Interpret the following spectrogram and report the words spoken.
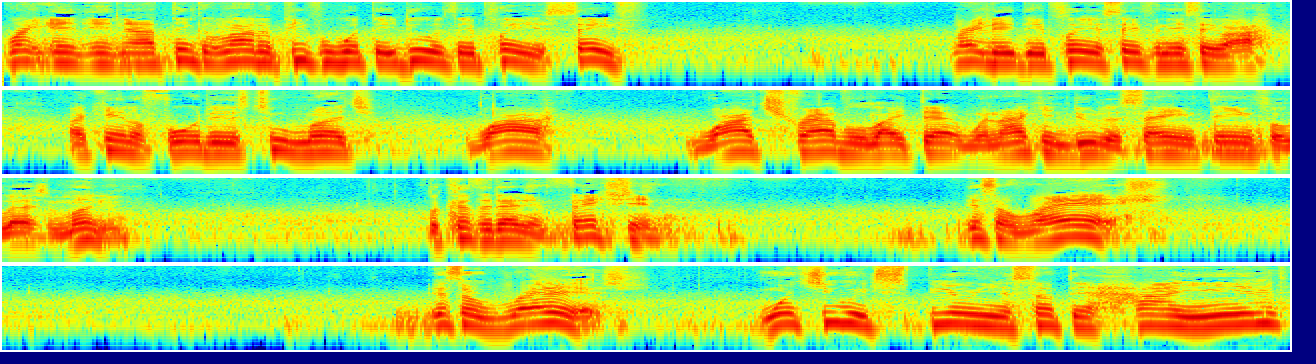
Right, and, and I think a lot of people, what they do is they play it safe. Right, they, they play it safe and they say, well, I, I can't afford it, it's too much. Why, why travel like that when I can do the same thing for less money? Because of that infection. It's a rash. It's a rash. Once you experience something high end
